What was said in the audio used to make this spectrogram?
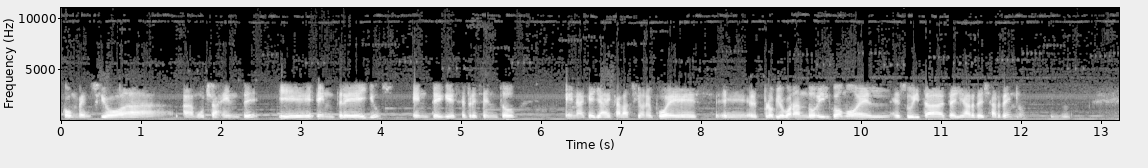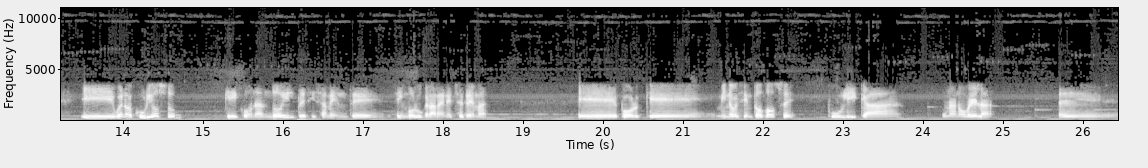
Convenció a, a mucha gente eh, entre ellos gente que se presentó en aquellas excavaciones pues eh, el propio Conan Doyle como el jesuita Teilhard de Chardin y bueno es curioso que Conan Doyle precisamente se involucrara en este tema eh, porque en 1912 publica una novela eh,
